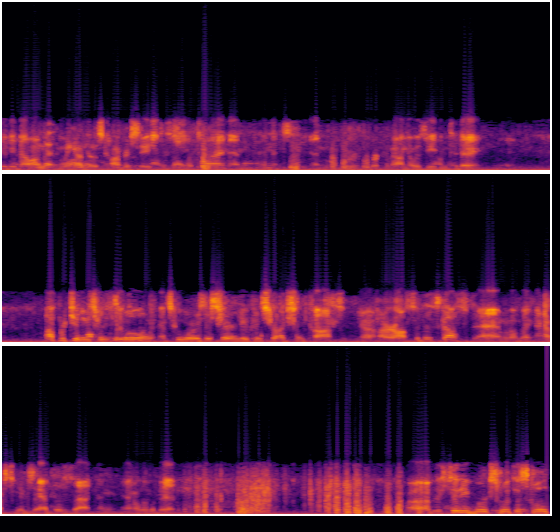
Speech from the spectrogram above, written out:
the development, and we have those conversations all the time, and, and, and we're working on those even today. Opportunities for the school and school boards to share new construction costs uh, are also discussed, and we'll have some examples of that in, in a little bit. Uh, the city works with the school,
